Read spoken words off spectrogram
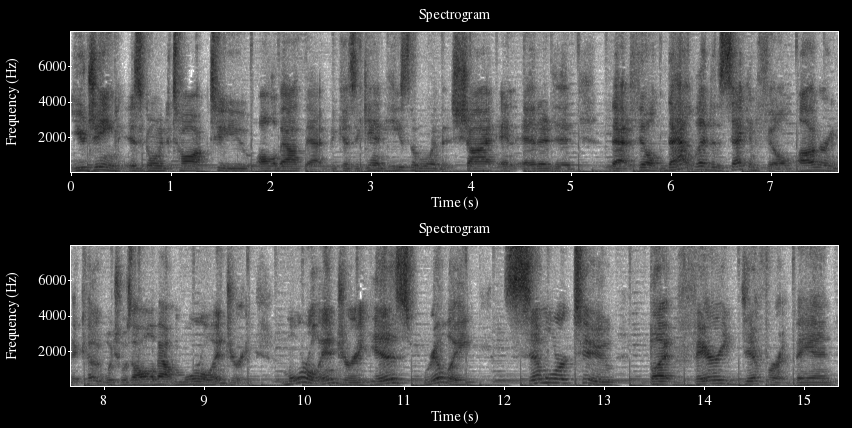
Eugene is going to talk to you all about that because, again, he's the one that shot and edited that film. That led to the second film, Honoring the Code, which was all about moral injury. Moral injury is really similar to, but very different than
